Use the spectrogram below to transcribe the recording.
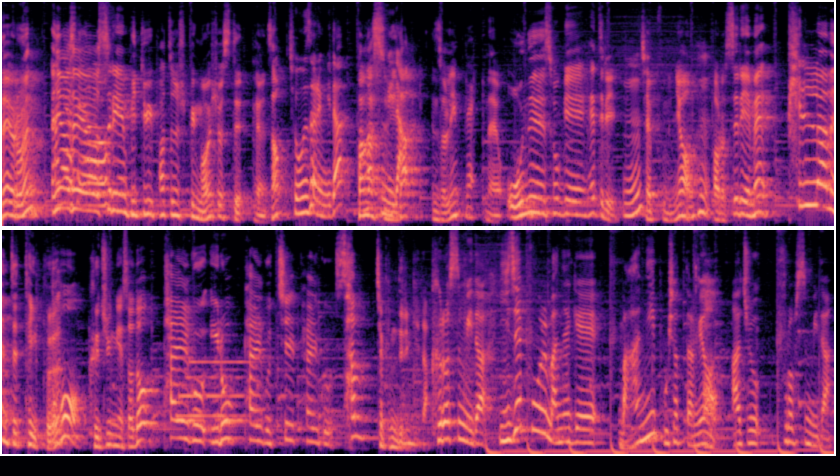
네 여러분 안녕하세요. 안녕하세요. 3M B2B 파트너 쇼핑몰 쇼스트 배현성 조은설입니다. 반갑습니다. 은솔님. 네. 오늘 소개해드릴 제품은요 바로 3M의 필라멘트 테이프. 어허. 그 중에서도 8915, 897, 893 제품들입니다. 그렇습니다. 이 제품을 만약에 많이 보셨다면 어. 아주 부럽습니다.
